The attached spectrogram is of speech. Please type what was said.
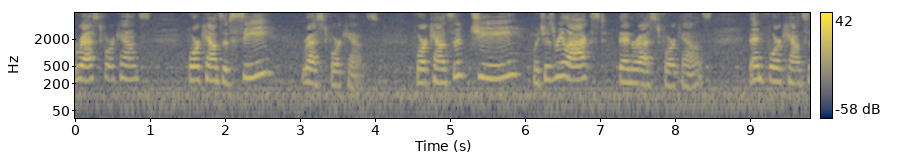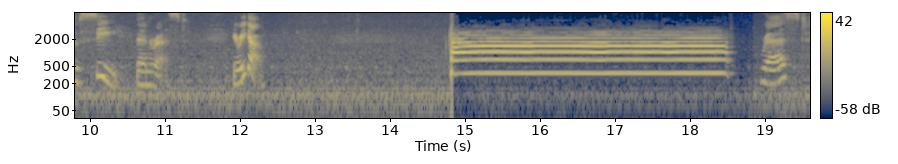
rest four counts, four counts of C, rest four counts four counts of G, which is relaxed, then rest four counts, then four counts of C, then rest. Here we go. Rest,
